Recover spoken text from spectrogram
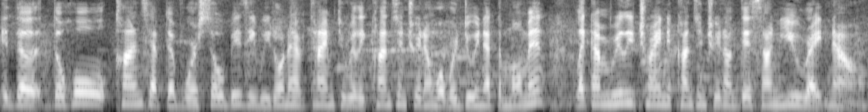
The the whole concept of we're so busy we don't have time to really concentrate on what we're doing at the moment. Like I'm really trying to concentrate on this on you right now.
